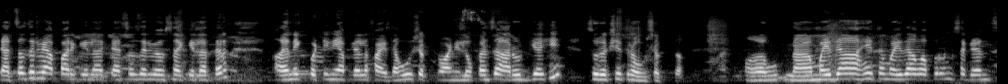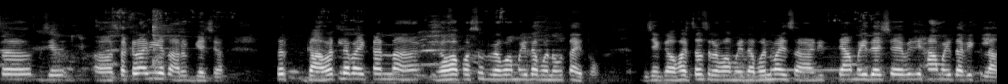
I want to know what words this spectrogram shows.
त्याचा जर व्यापार केला त्याचा जर व्यवसाय केला तर अनेक पटीने आपल्याला फायदा होऊ शकतो आणि लोकांचं आरोग्यही सुरक्षित राहू शकतं. मैदा आहे तर मैदा वापरून सगळ्यांचं म्हणजे तक्रारी आहेत आरोग्याच्या. तर गावातल्या बायकांना गव्हापासून रवा मैदा बनवता येतो. म्हणजे गव्हाचाच रवा मैदा बनवायचा आणि त्या मैद्याच्या ऐवजी हा मैदा विकला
